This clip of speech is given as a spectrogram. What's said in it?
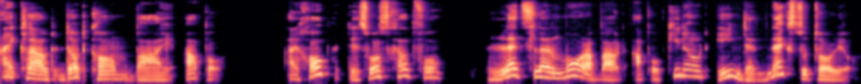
iCloud.com by Apple. I hope this was helpful. Let's learn more about Apple Keynote in the next tutorial.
